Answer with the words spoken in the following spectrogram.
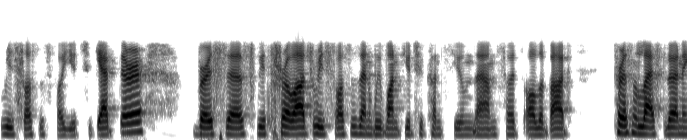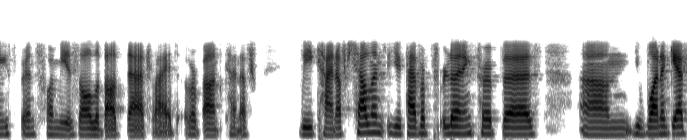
resources for you to get there versus we throw out resources and we want you to consume them. So it's all about personalized learning experience for me is all about that, right? Or about kind of we kind of challenge you have a learning purpose, um, you want to get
